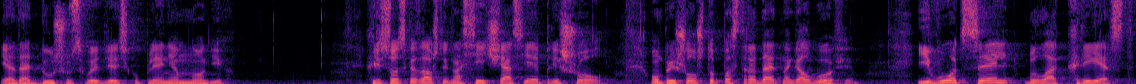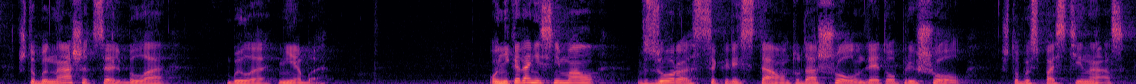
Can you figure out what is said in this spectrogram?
и отдать душу свою для искупления многих». Христос сказал, что на сей час я и пришел. Он пришел, чтобы пострадать на Голгофе. Его цель была крест, чтобы наша цель была, было небо. Он никогда не снимал взора с креста, он туда шел, он для этого пришел, чтобы спасти нас.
